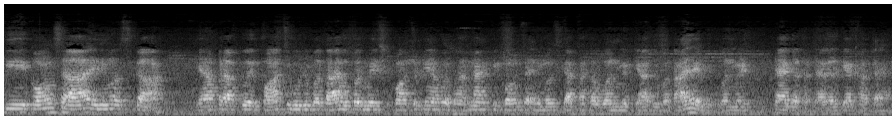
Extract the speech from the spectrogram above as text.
कि कौन सा एनिमल्स का, यहाँ पर आपको एक पाँच को जो बताया, ऊपर में इस पाँचों के यहाँ पर भरना है कि कौन सा एनिमल्स क्या खाता है, वन में क्या जो बताया है, वन में टाइगर था टाइगर क्या खाता है।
